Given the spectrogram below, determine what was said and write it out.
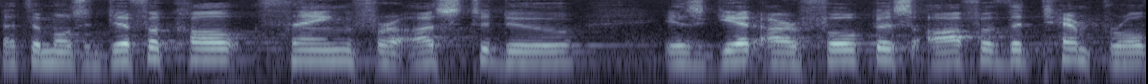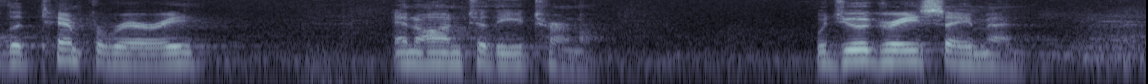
that the most difficult thing for us to do is get our focus off of the temporal, the temporary, and onto the eternal. Would you agree? Say amen. amen.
